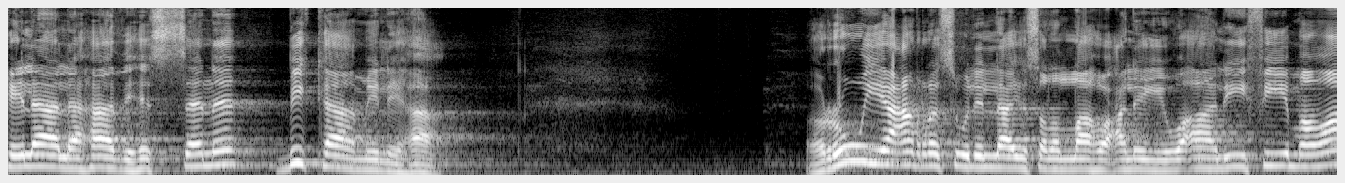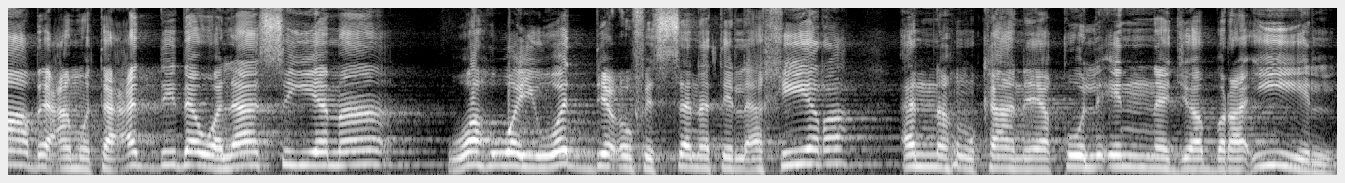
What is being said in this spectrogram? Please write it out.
خلال هذه السنة بكاملها. روي عن رسول الله صلى الله عليه وآله في مواضع متعددة ولا سيما وهو يودع في السنة الأخيرة أنه كان يقول إن جبرائيل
